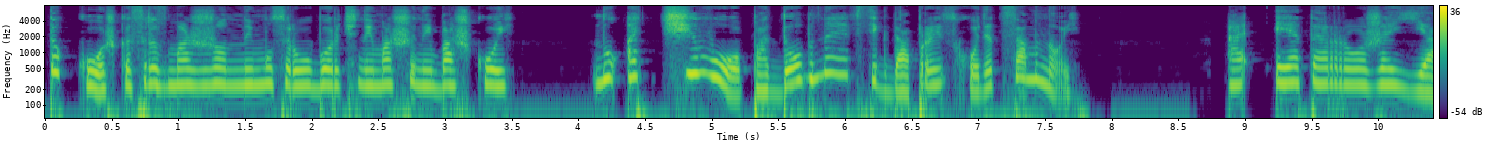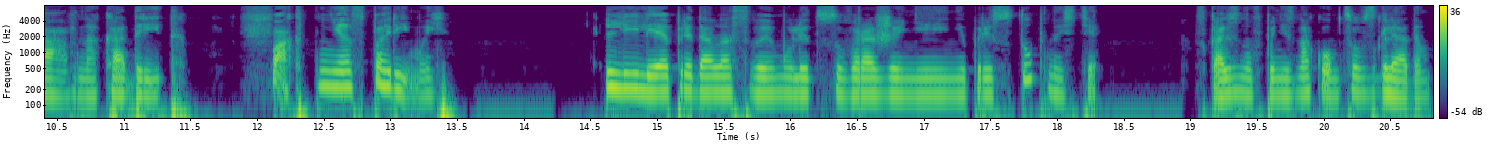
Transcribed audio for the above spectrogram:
то кошка с разможженной мусороуборочной машиной башкой. Ну отчего подобное всегда происходит со мной? А эта рожа явно кадрит. Факт неоспоримый. Лилия придала своему лицу выражение неприступности, скользнув по незнакомцу взглядом,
